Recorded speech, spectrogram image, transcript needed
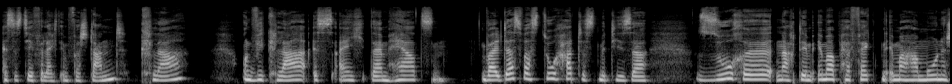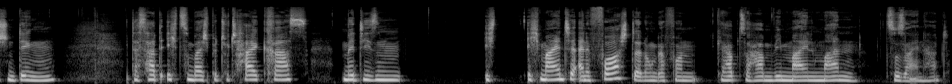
es ist dir vielleicht im Verstand klar? Und wie klar ist es eigentlich deinem Herzen? Weil das, was du hattest mit dieser Suche nach dem immer perfekten, immer harmonischen Ding, das hatte ich zum Beispiel total krass mit diesem, ich, ich meinte, eine Vorstellung davon gehabt zu haben, wie mein Mann zu sein hat.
